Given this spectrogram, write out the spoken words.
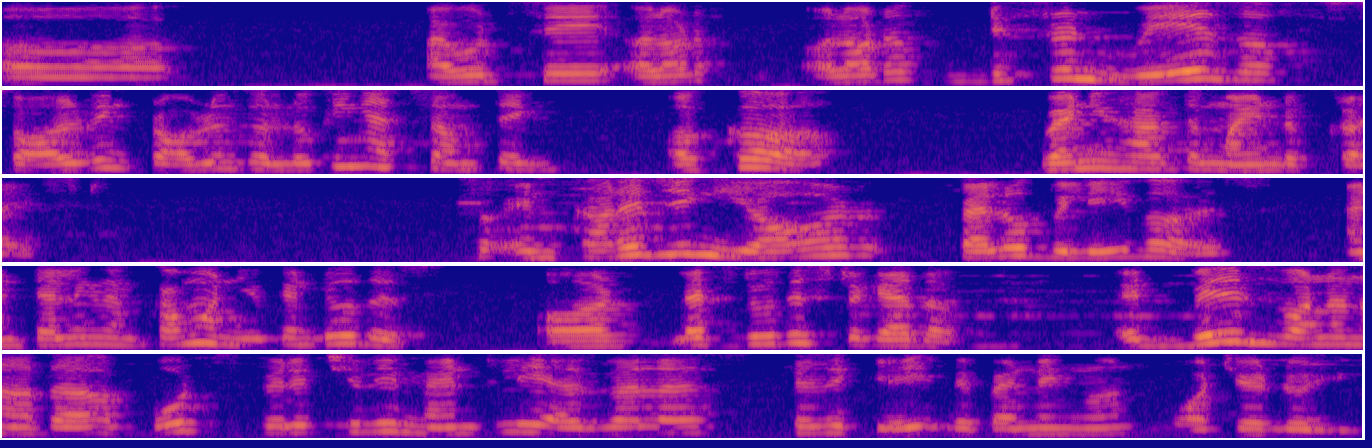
uh, I would say, a lot of a lot of different ways of solving problems or looking at something occur when you have the mind of Christ. So, encouraging your fellow believers and telling them, come on, you can do this, or let's do this together. It builds one another both spiritually, mentally, as well as physically, depending on what you're doing.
